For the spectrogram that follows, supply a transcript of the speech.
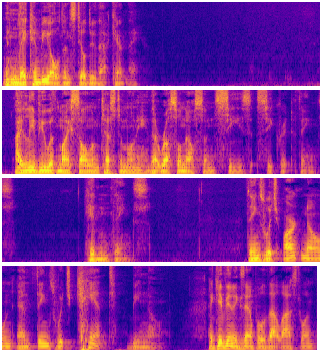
And they can be old and still do that, can't they? I leave you with my solemn testimony that Russell Nelson sees secret things, hidden things things which aren't known and things which can't be known. I give you an example of that last one.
